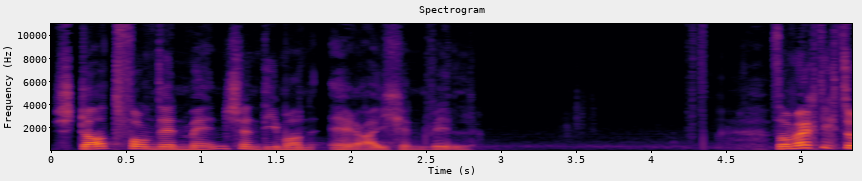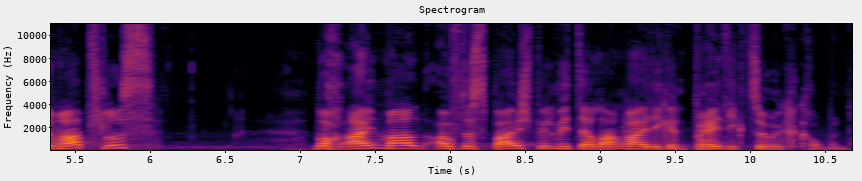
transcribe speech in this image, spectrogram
statt von den Menschen, die man erreichen will. So möchte ich zum Abschluss noch einmal auf das Beispiel mit der langweiligen Predigt zurückkommen.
